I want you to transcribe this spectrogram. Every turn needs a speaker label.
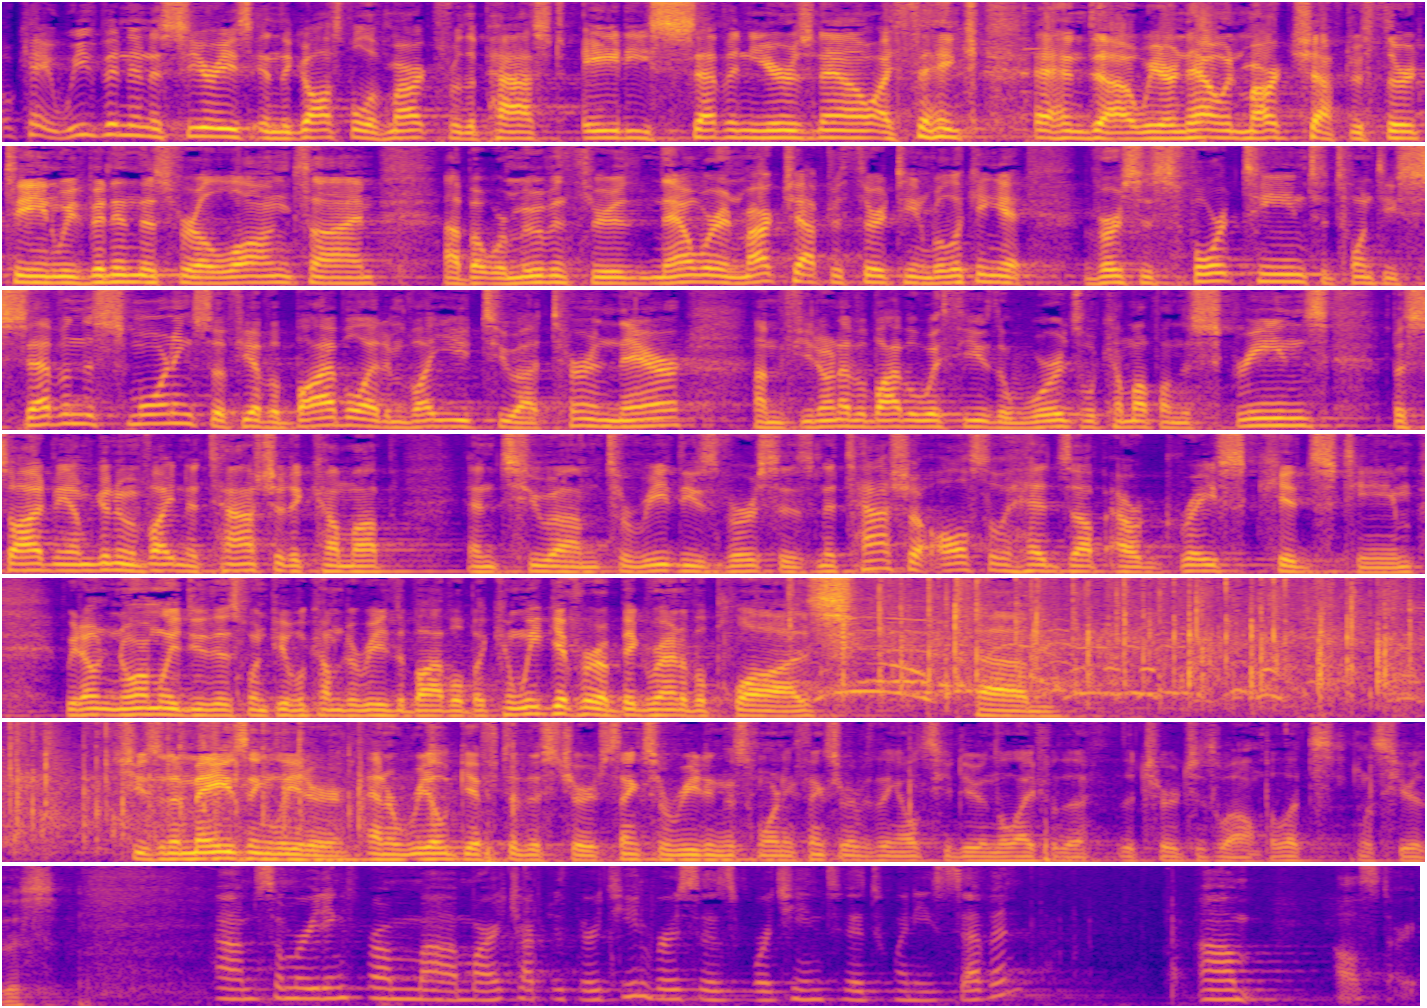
Speaker 1: Okay, we've been in a series in the Gospel of Mark for the past 87 years now, I think, and uh, we are now in Mark chapter 13. We've been in this for a long time, uh, but we're moving through. Now we're in Mark chapter 13. We're looking at verses 14 to 27 this morning. So if you have a Bible, I'd invite you to uh, turn there. Um, if you don't have a Bible with you, the words will come up on the screens beside me. I'm going to invite Natasha to come up and to, um, to read these verses. Natasha also heads up our Grace Kids team. We don't normally do this when people come to read the Bible, but can we give her a big round of applause? Um, she's an amazing leader and a real gift to this church. Thanks for reading this morning. Thanks for everything else you do in the life of the, the church as well. But let's, let's hear this.
Speaker 2: Um, so I'm reading from uh, Mark chapter 13, verses 14 to 27. Um, I'll start.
